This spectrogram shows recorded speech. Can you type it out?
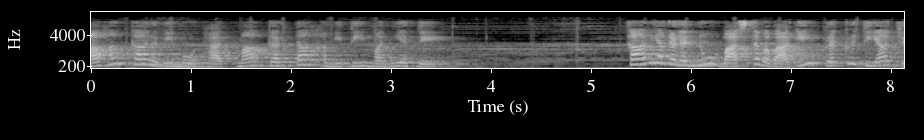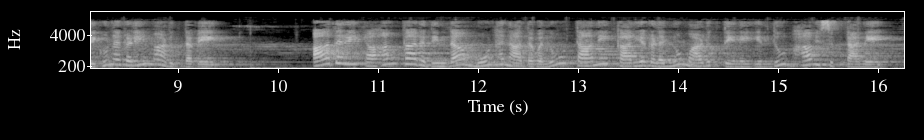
ಅಹಂಕಾರ ವಿಮೂಢಾತ್ಮ ಕರ್ತಾಹಮಿತಿ ಮನ್ಯತೆ. ಕಾರ್ಯಗಳನ್ನು ವಾಸ್ತವವಾಗಿ ಪ್ರಕೃತಿಯ ತ್ರಿಗುಣಗಳೇ ಮಾಡುತ್ತವೆ. ಆದರೆ ಅಹಂಕಾರದಿಂದ ಮೂಢನಾದವನು ತಾನೇ ಕಾರ್ಯಗಳನ್ನು ಮಾಡುತ್ತೇನೆ ಎಂದು ಭಾವಿಸುತ್ತಾನೆ.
